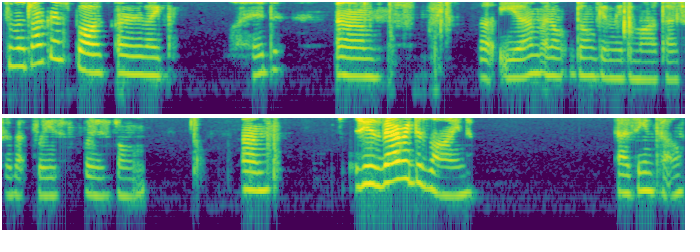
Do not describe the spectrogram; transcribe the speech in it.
So the darker spots are like blood. Um but yeah, I don't don't get me demonetized for that, please. Please don't. Um she's very designed, as you can tell.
